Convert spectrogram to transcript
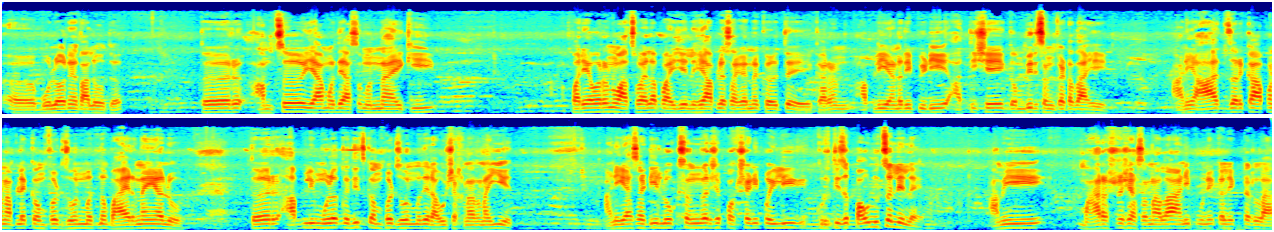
बोलावण्यात बोलवण्यात आलं होतं. तर आमचं यामध्ये असं म्हणणं आहे की पर्यावरण वाचवायला पाहिजे हे आपल्या सगळ्यांना कळतं आहे कारण आपली येणारी पिढी अतिशय गंभीर संकटात आहे. आणि आज जर का आपण आपल्या कम्फर्ट झोनमधनं बाहेर नाही आलो तर आपली मुळं कधीच कम्फर्ट झोनमध्ये राहू शकणार नाही आहेत आणि यासाठी लोकसंघर्ष पक्षाने पहिली कृतीचं पाऊल उचललेलं आहे. आम्ही महाराष्ट्र शासनाला आणि पुणे कलेक्टरला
